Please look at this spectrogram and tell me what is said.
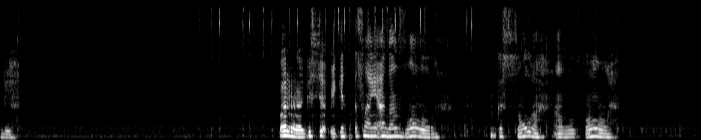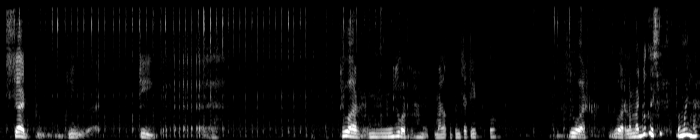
dia. Parah guys ya bikin saya agak kesel kesel lah kesel satu dua tiga. Luar luar malah kepencet itu. Luar luar lama juga sih lumayan lah.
